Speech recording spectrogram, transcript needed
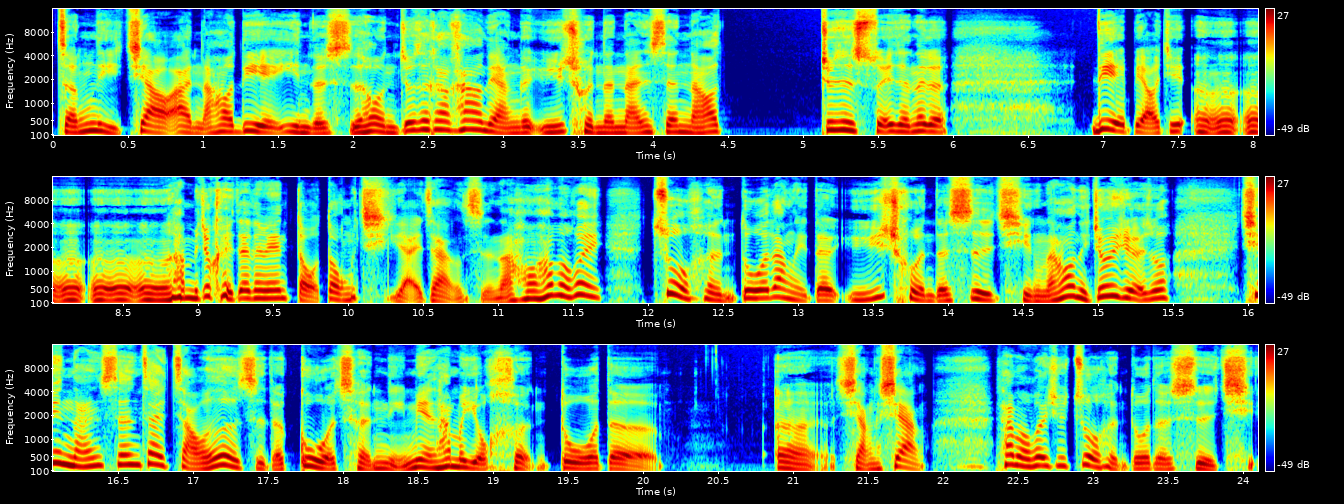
整理教案，然后列印的时候，你就是看看到两个愚蠢的男生，然后就是随着那个。列表就嗯嗯嗯嗯嗯嗯嗯，他们就可以在那边抖动起来这样子，然后他们会做很多让你的愚蠢的事情，然后你就会觉得说，其实男生在找乐子的过程里面，他们有很多的呃想象，他们会去做很多的事情。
